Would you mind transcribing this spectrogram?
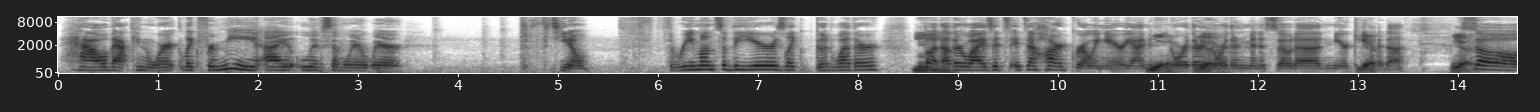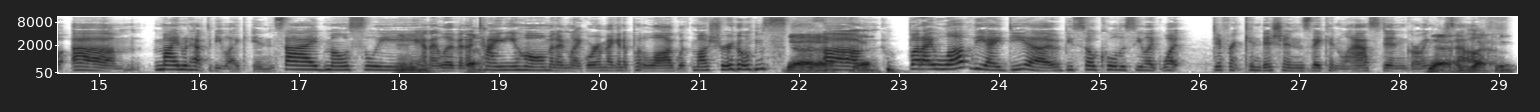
how that can work. Like for me, I live somewhere where, you know, three months of the year is like good weather, but Mm. otherwise it's it's a hard growing area. I'm in Yeah, northern yeah. northern Minnesota near Canada. yeah, So um mine would have to be like inside mostly, Mm, and I live in yeah. a tiny home and I'm like, where am I gonna put a log with mushrooms? yeah, yeah, um yeah. but I love the idea. It would be so cool to see like what different conditions they can last in growing yeah, yourself. exactly.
